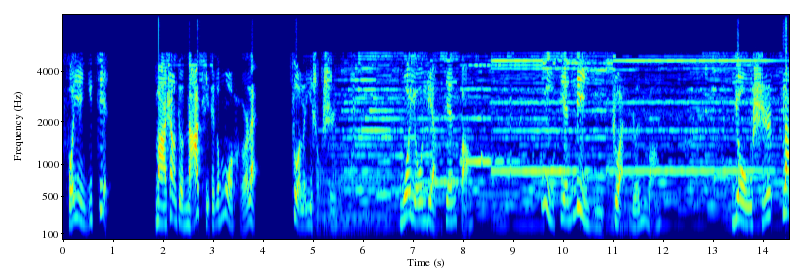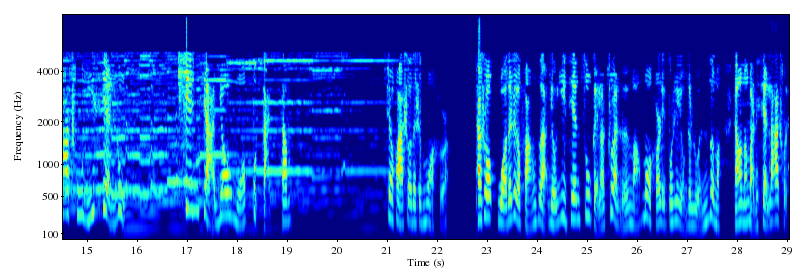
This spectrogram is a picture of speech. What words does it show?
佛印一见，马上就拿起这个墨盒来。做了一首诗：我有两间房，一间凜雨转轮王。有时拉出一线路，天下妖魔不敢当。这话说的是墨盒。他说我的这个房子啊，有一间租给了转轮王。墨盒里不是有个轮子吗？然后能把这线拉出来。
